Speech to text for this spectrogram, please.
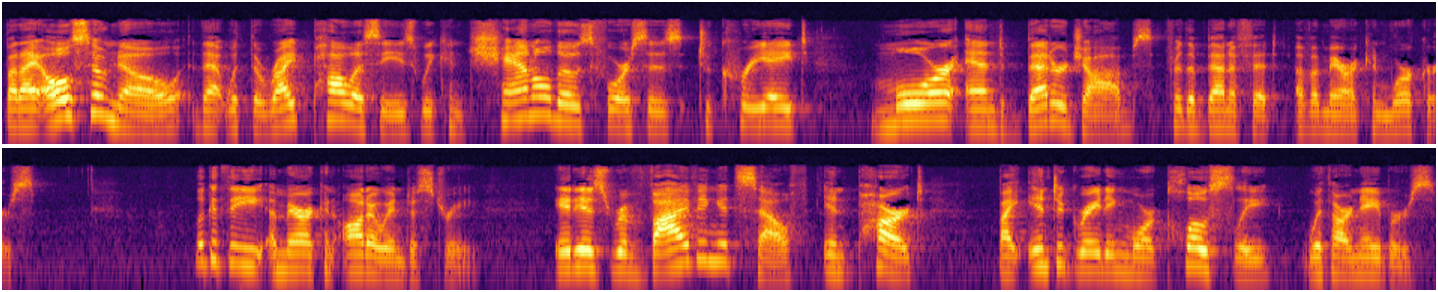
But I also know that with the right policies, we can channel those forces to create more and better jobs for the benefit of American workers. Look at the American auto industry. It is reviving itself in part by integrating more closely with our neighbors.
